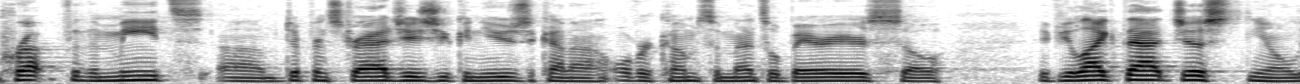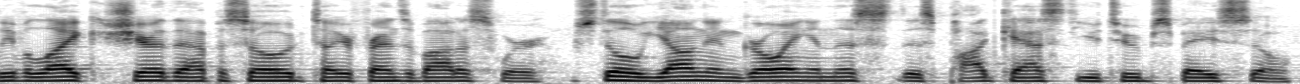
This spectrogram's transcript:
prep for the meet, um, different strategies you can use to kind of overcome some mental barriers. So, if you like that, just you know, leave a like, share the episode, tell your friends about us. We're still young and growing in this this podcast YouTube space, so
